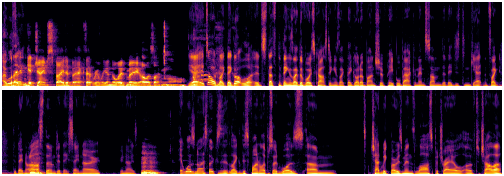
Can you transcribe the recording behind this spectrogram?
I will But they say, didn't get James Spader back. That really annoyed me. I was like, oh. yeah, it's odd. Like they got a lot. It's that's the thing is like the voice casting is like they got a bunch of people back and then some that they just didn't get. And it's like, did they not ask them? Did they say no? Who knows? Hmm. It was nice though because like this final episode was um, Chadwick Boseman's last portrayal of T'Challa,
